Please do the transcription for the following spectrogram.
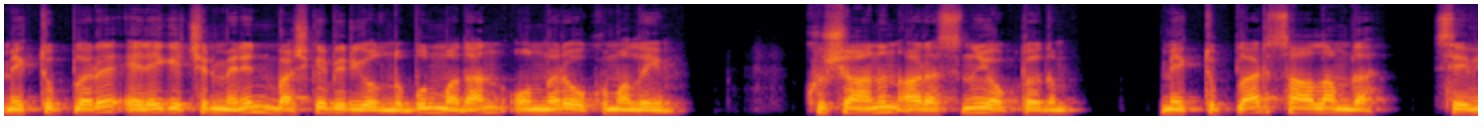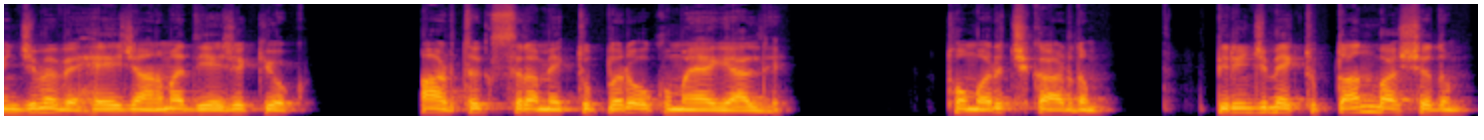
Mektupları ele geçirmenin başka bir yolunu bulmadan onları okumalıyım. Kuşağının arasını yokladım. Mektuplar sağlamda. Sevincime ve heyecanıma diyecek yok. Artık sıra mektupları okumaya geldi. Tomarı çıkardım. Birinci mektuptan başladım.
